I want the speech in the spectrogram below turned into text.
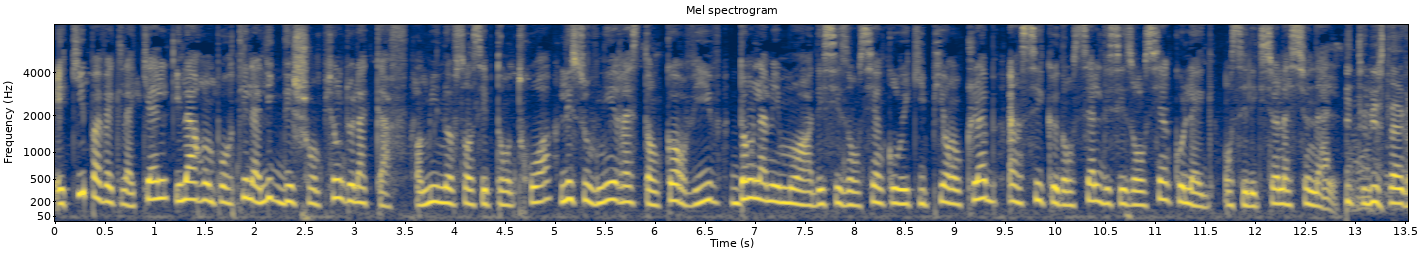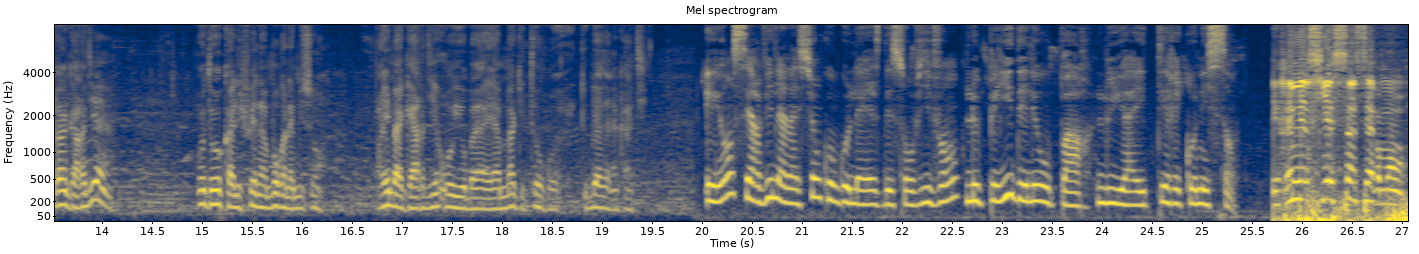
équipe avec laquelle il a remporté la Ligue des champions de la CAF. En 1973, les souvenirs restent encore vifs dans la mémoire de ses anciens coéquipiers en club ainsi que dans celle de ses anciens collègues en sélection nationale. Tubi c'est un grand gardien. On na boka na mission. Par exemple, gardien yamba kitoko Tubi na kati. Ayant servi la nation congolaise de son vivant, le pays des léopards lui a été reconnaissant. Remercier sincèrement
